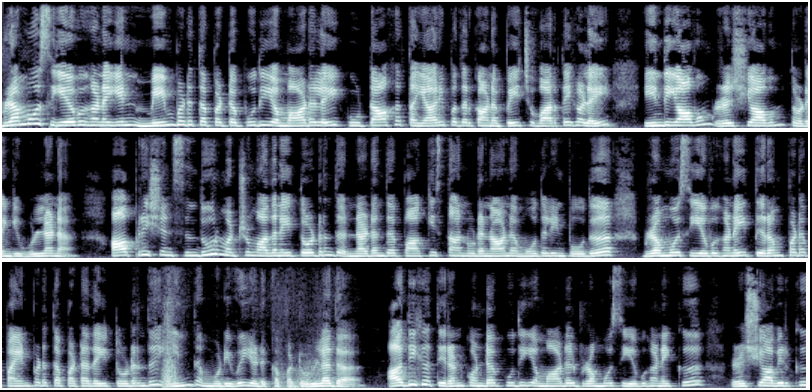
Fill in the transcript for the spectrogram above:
பிரம்மோஸ் ஏவுகணையின் மேம்படுத்தப்பட்ட புதிய மாடலை கூட்டாக தயாரிப்பதற்கான பேச்சுவார்த்தைகளை இந்தியாவும் ரஷ்யாவும் தொடங்கியுள்ளன. ஆபரேஷன் சிந்தூர் மற்றும் அதனைத் தொடர்ந்து நடந்த பாகிஸ்தானுடனான மோதலின் போது பிரம்மோஸ் ஏவுகணை திறம்பட பயன்படுத்தப்பட்டதைத் தொடர்ந்து இந்த முடிவு எடுக்கப்பட்டுள்ளது. அதிக திறன் கொண்ட புதிய மாடல் பிரம்மோஸ் ஏவுகணைக்கு ரஷ்யாவிற்கு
